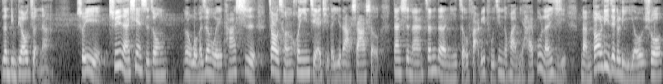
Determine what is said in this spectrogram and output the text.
认定标准呢。所以虽然现实中，那，我们认为它是造成婚姻解体的一大杀手，但是呢，真的你走法律途径的话，你还不能以冷暴力这个理由说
